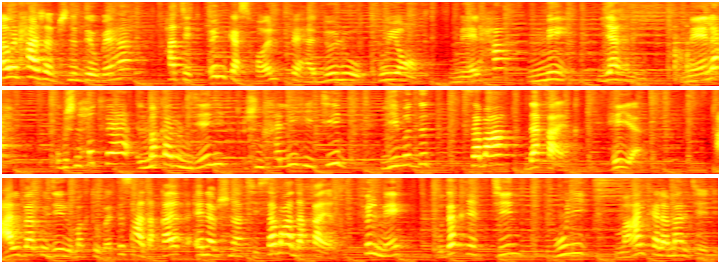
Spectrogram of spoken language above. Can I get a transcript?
أول حاجة باش نبدأو بها حطيت une casserole فيها de l'eau bouillante مالحة مي يغلي مالح وباش نحط فيها المكرون ديالي باش نخليه يطيب لمدة سبعة دقائق. هي على الباكو ديالو مكتوبة تسعة دقائق أنا باش نعطي سبعة دقائق في الماء. ودقيقتين هوني مع الكلامار ديالي.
